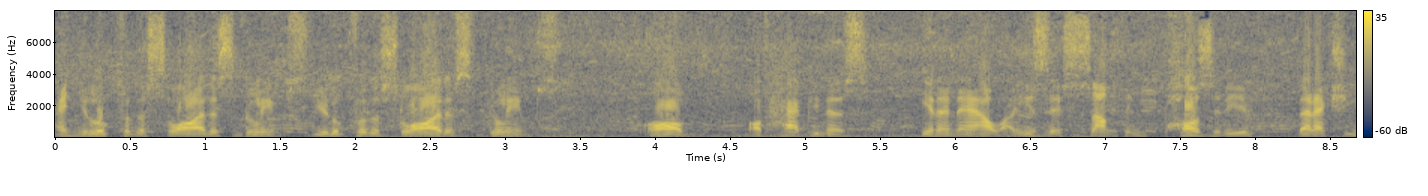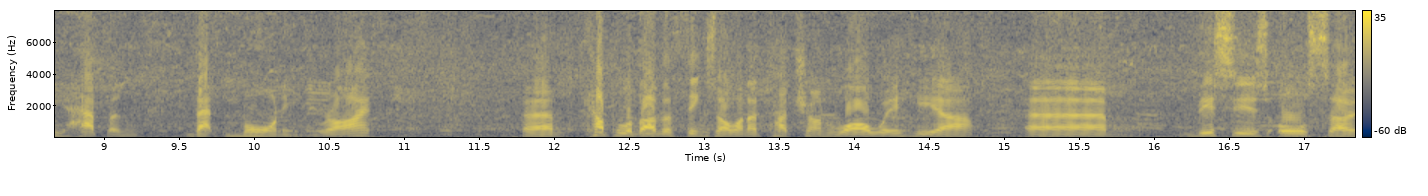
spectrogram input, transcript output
and you look for the slightest glimpse. You look for the slightest glimpse of, of happiness in an hour. Is there something positive that actually happened that morning, right? A um, couple of other things I want to touch on while we're here. Um, this is also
